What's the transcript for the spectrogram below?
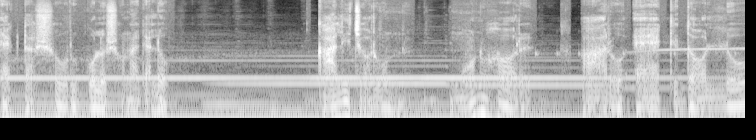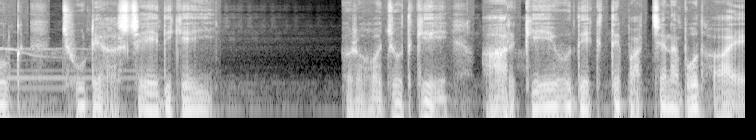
একটা সরু গোলো শোনা গেল। কালীচরণ, মনোহর আরও এক দল লোক ছুটে আসছে এদিকেই। রজতকে আর কেউ দেখতে পাচ্ছে না বোধ হয়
